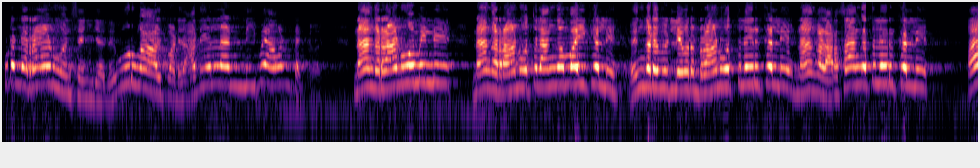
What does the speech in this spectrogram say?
உடனே ராணுவம் செஞ்சது ஊர்வாள் படுது அதையெல்லாம் நீ போய் அவன்கிட்ட கேள். நாங்க ராணுவம் இல்லையே நாங்க ராணுவத்துல அங்கம் வகிக்கலையே எங்கட வீட்டுல இவரும் ராணுவத்துல இருக்கல்லையே நாங்கள் அரசாங்கத்துல இருக்கல்லே. ஆ?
